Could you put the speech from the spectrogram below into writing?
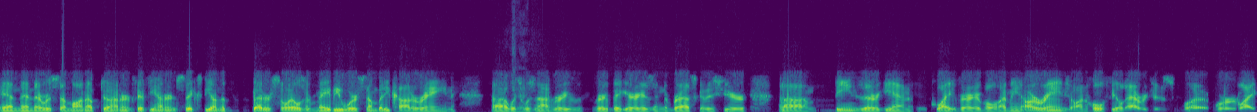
and then there was some on up to 150, 160 on the better soils, or maybe where somebody caught a rain, uh, which Okay. was not very very big areas in Nebraska this year. Um, beans there again quite variable. I mean, our range on whole field averages were, were like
